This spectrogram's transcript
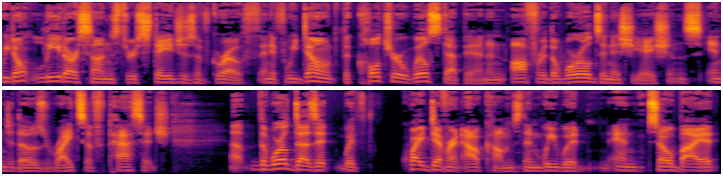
we don't lead our sons through stages of growth. And if we don't, the culture will step in and offer the world's initiations into those rites of passage. Uh, the world does it with quite different outcomes than we would. And so, by it,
